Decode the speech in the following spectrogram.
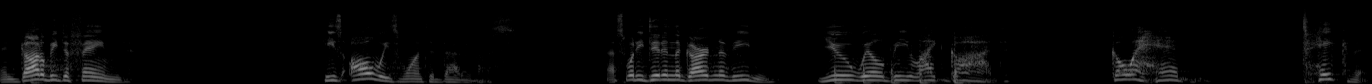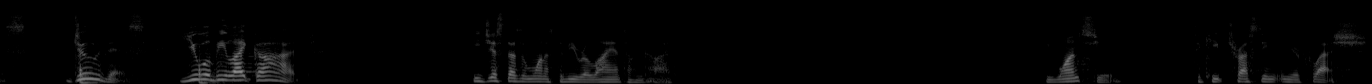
And God will be defamed. He's always wanted that of us. That's what he did in the Garden of Eden. You will be like God. Go ahead, Eve. Take this. Do this. You will be like God. He just doesn't want us to be reliant on God. He wants you to keep trusting in your flesh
